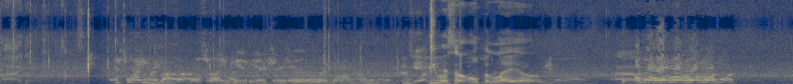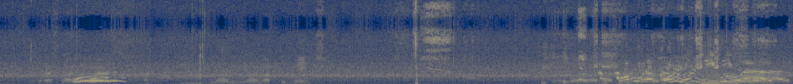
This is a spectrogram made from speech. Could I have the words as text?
I don't. That's why you got, that's why you get extra air right now, man. You was an open layup. One more, one more, one more. But that's why your ass warm, warm up the bench. That's why your ass- Of course, G will laugh.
